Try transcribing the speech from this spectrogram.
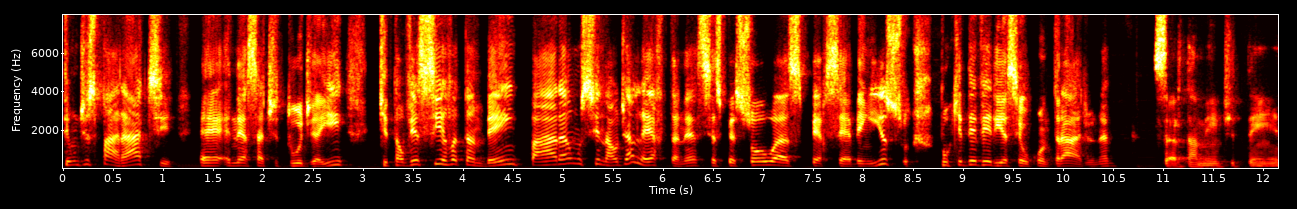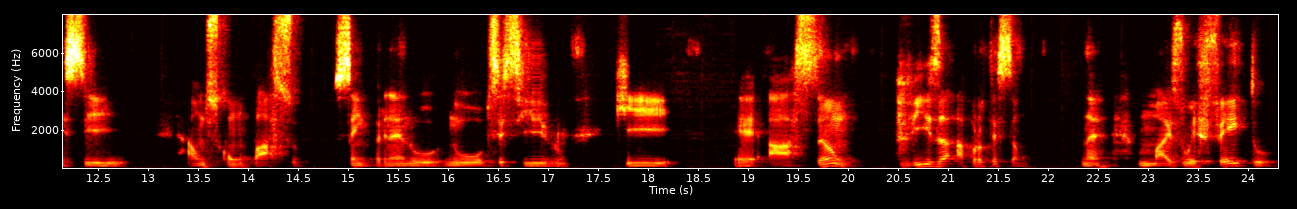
tem um disparate é, nessa atitude aí que talvez sirva também para um sinal de alerta, né? Se as pessoas percebem isso, porque deveria ser o contrário, né? Certamente tem esse há um descompasso sempre, né, no, no obsessivo, que é, a ação visa a proteção, né? Mas o efeito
